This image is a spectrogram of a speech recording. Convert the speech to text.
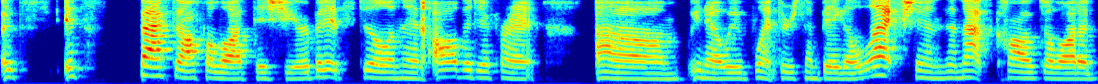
it's it's backed off a lot this year, but it's still, and then all the different um, you know, we've went through some big elections, and that's caused a lot of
